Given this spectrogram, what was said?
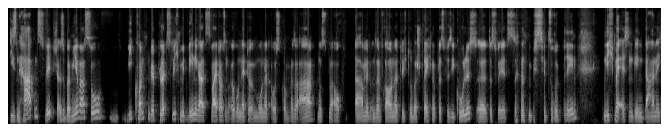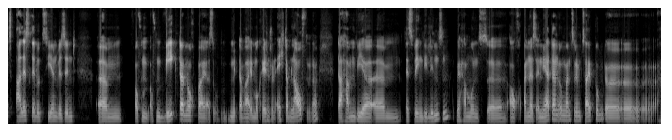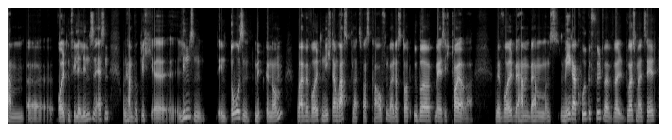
diesen harten Switch, also bei mir war es so, wie konnten wir plötzlich mit weniger als 2000 Euro netto im Monat auskommen? Also A, mussten wir auch da mit unseren Frauen natürlich drüber sprechen, ob das für sie cool ist, äh, dass wir jetzt ein bisschen zurückdrehen, nicht mehr essen gehen, gar nichts, alles reduzieren. Wir sind ähm, auf dem, auf dem Weg dann noch bei, also mit, da war Immocation schon echt am Laufen, ne? Da haben wir ähm, deswegen die Linsen. Wir haben uns äh, auch anders ernährt dann irgendwann zu dem Zeitpunkt, äh, äh, haben, äh, wollten viele Linsen essen und haben wirklich äh, Linsen in Dosen mitgenommen, weil wir wollten nicht am Rastplatz was kaufen, weil das dort übermäßig teuer war. Wir wollten, wir haben, wir haben uns mega cool gefühlt, weil, weil du hast mir erzählt,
